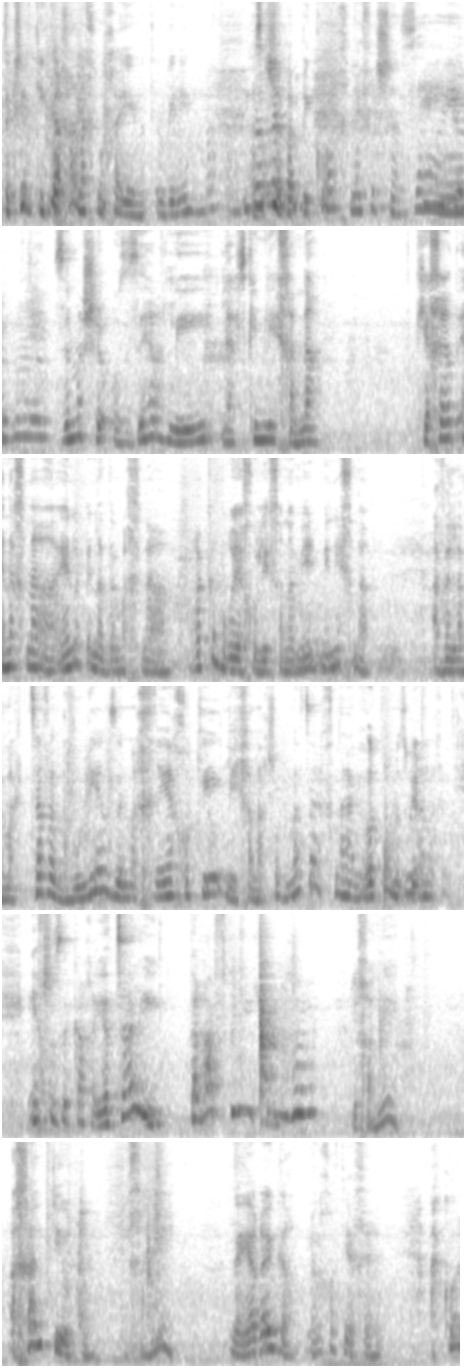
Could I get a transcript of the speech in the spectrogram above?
תקשיב, כי ככה אנחנו חיים, אתם מבינים? אז עכשיו, הפיקוח נפש הזה, זה מה שעוזר לי להסכים להיכנע. כי אחרת אין הכנעה, אין לבן אדם הכנעה. רק הבורא יכול להיכנע, מי, מי נכנע? אבל המצב הגבולי הזה מכריח אותי להיכנע. עכשיו, מה זה הכנעה? אני עוד פעם מסבירה לכם. איך שזה ככה, יצא לי, טרפתי מישהו. תיכני. אכלתי אותו, תיכני. זה היה רגע, לא יכולתי אחרת. הכל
